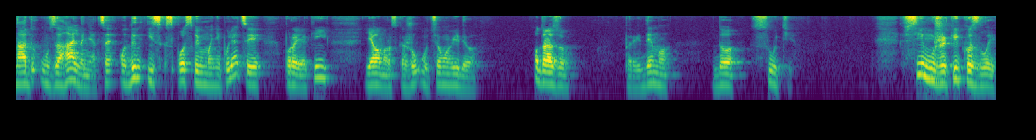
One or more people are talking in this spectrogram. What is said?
надузагальнення. Це один із способів маніпуляції, про який я вам розкажу у цьому відео. Одразу перейдемо до суті. Всі мужики козли.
